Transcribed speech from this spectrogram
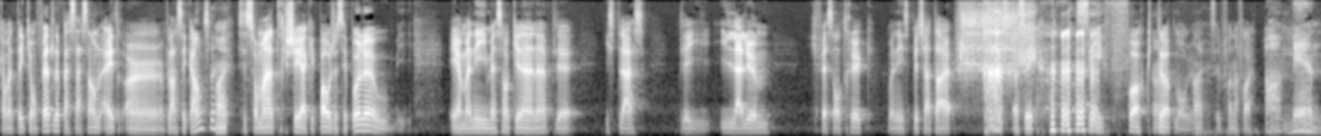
comment de takes ils ont fait, là, parce que ça semble être un, un plan séquence. là. Ouais. C'est sûrement triché à quelque part, je sais pas. Là, et à un moment donné, il met son kid en an, puis là, il se place, puis là, il, il l'allume, il fait son truc. À un moment donné, il se pitch à terre. C'est assez. C'est fucked up, mon gars. ouais, c'est le fun à faire. Oh, man!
